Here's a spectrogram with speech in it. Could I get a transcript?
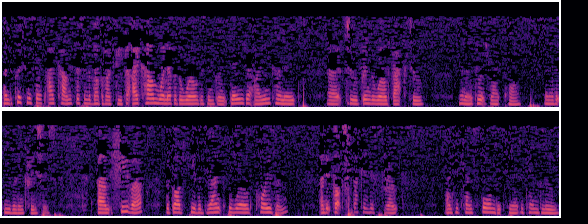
And Krishna says, I come, says in the Bhagavad Gita, I come whenever the world is in great danger. I incarnate uh, to bring the world back to, you know, to its right path whenever evil increases. Um, Shiva, the god Shiva, drank the world poison and it got stuck in his throat and he transformed it here. It became blue.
